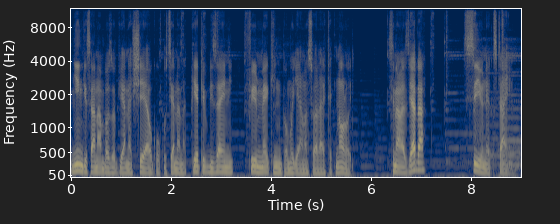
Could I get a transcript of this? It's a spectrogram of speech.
nyingi sana ambazo pia na share huko kuhusiana na creative design, filmmaking pamoja na masuala ya technology. Sina la ziada. See you next time.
